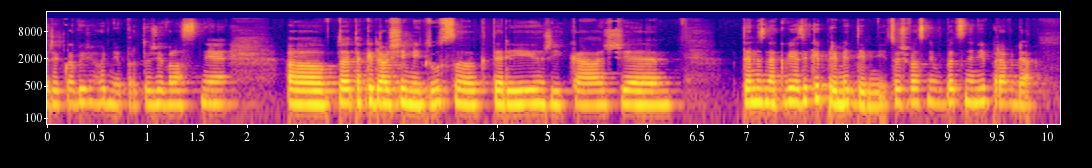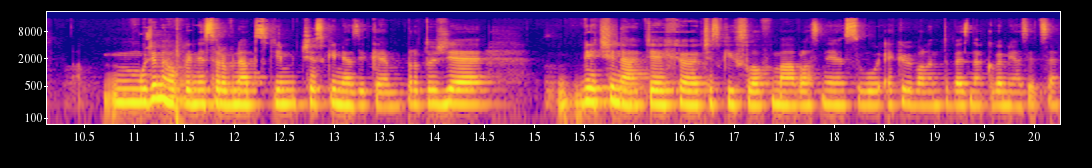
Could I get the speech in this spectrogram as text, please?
řekla bych hodně, protože vlastně uh, to je taky další mýtus, který říká, že ten znakový jazyk je primitivní, což vlastně vůbec není pravda. Můžeme ho klidně srovnat s tím českým jazykem, protože většina těch eh, českých slov má vlastně svůj ekvivalent ve znakovém jazyce.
